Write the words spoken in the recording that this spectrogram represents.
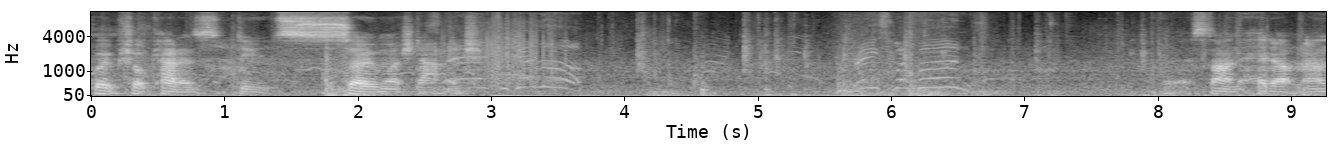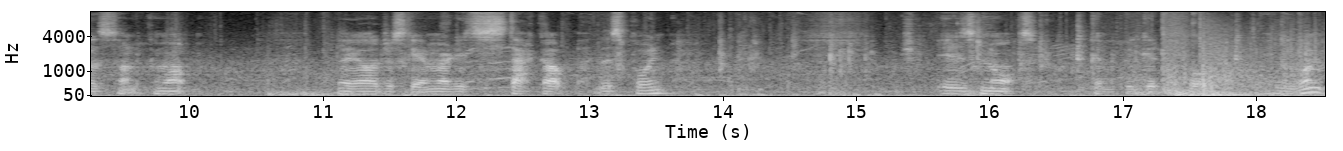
Grape shot cannons do so much damage. They're starting to head up now, they're starting to come up. They are just getting ready to stack up at this point. Which is not going to be good for anyone.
